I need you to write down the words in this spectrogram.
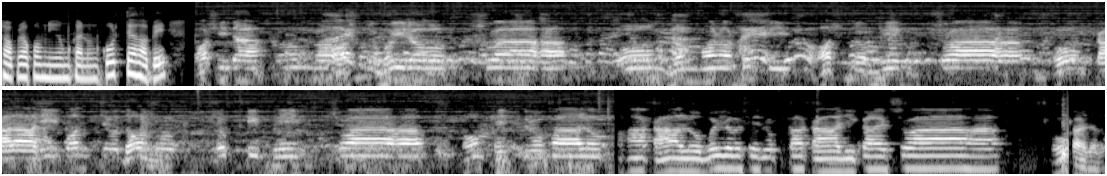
সব রকম নিয়মকানুন করতে হবে। স্বাহা। ওম ব্রহ্মণ শক্তি অষ্টভি স্বাহা। ওম কালাদি পঞ্চদশ শক্তিভি স্বাহা। ওম ক্ষেত্রপাল মহাকাল ভৈরব সে রক্ষা কালিকা স্বাহা। ও করা যাবে?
